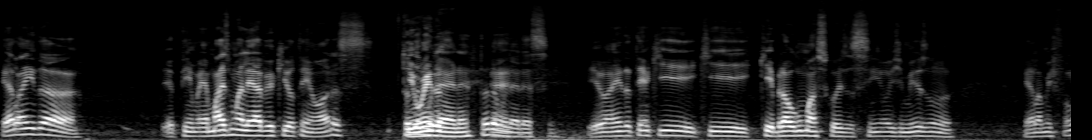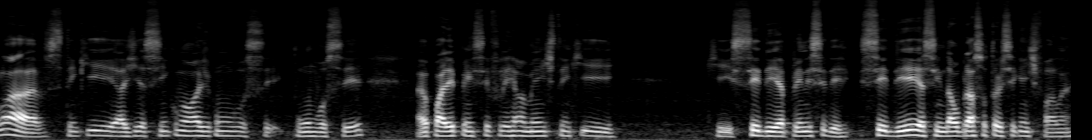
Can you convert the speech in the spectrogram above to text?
ela ainda tenho, é mais maleável que eu tenho horas. Toda eu ainda, mulher, né? Toda é. mulher é assim. eu ainda tenho que, que quebrar algumas coisas assim. Hoje mesmo ela me falou: ah, você tem que agir assim como eu ajo com você. Com você. Aí eu parei, pensei, falei: realmente tem que, que ceder, aprender a ceder. Ceder, assim, dar o braço a torcer que a gente fala, né?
